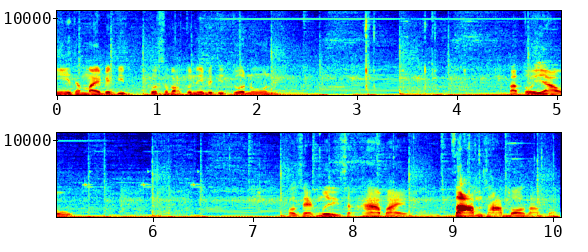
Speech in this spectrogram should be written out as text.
นี้ทำไมไปติดกดสมัครตัวนี้ไปติดตัวนู้นปลาตัวยาว ขอแสงมืดอีกสักห้าใบสามสามบอลสามบอล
